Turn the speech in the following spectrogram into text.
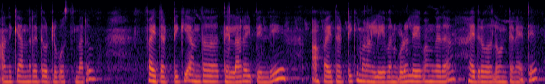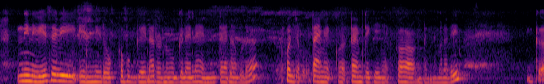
అందుకే అందరైతే ఒడ్లు పోస్తున్నారు. ఫైవ్ థర్టీకి అంత తెల్లారైపోయింది. ఆ ఫైవ్ థర్టీకి మనం లేవని కూడా లేవం కదా హైదరాబాద్లో ఉంటేనైతే. నేను వేసేవి ఎన్ని ఒక్క బుగ్గైనా రెండు ముగ్గులైనా ఎంతైనా కూడా కొంచెం టైం ఎక్కువ టైం టేకింగ్ ఎక్కువ ఉంటుంది మనది. ఇంకా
